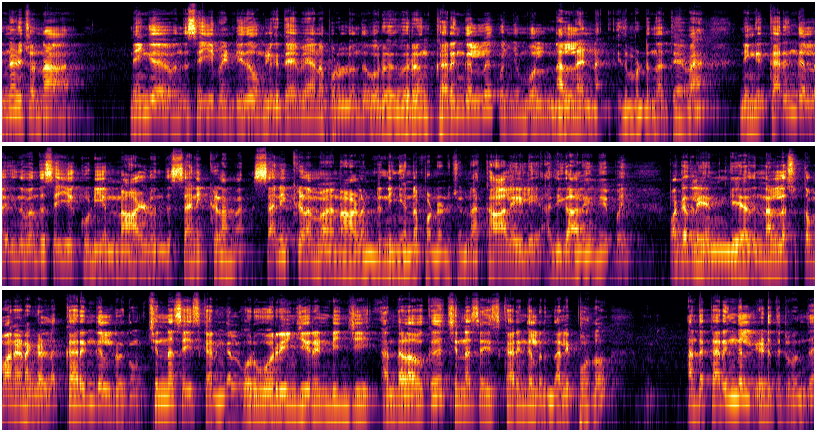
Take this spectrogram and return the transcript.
என்னன்னு சொன்னால் நீங்கள் வந்து செய்ய வேண்டியது உங்களுக்கு தேவையான பொருள் வந்து ஒரு வெறும் கருங்கல் கொஞ்சம் போல் நல்லெண்ணெய். இது மட்டும்தான் தேவை. நீங்கள் கருங்கல் இது வந்து செய்யக்கூடிய நாள் வந்து சனிக்கிழமை. சனிக்கிழமை நாளன்று நீங்கள் என்ன பண்ணணும்னு சொன்னால் காலையிலே அதிகாலையிலே போய் பக்கத்தில் எங்கேயாவது நல்ல சுத்தமான இடங்களில் கருங்கல் இருக்கும். சின்ன சைஸ் கருங்கல். ஒரு ஒரு இஞ்சி ரெண்டு இஞ்சி அந்த அளவுக்கு சின்ன சைஸ் கருங்கல் இருந்தாலே போதும். அந்த கருங்கல் எடுத்துகிட்டு வந்து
